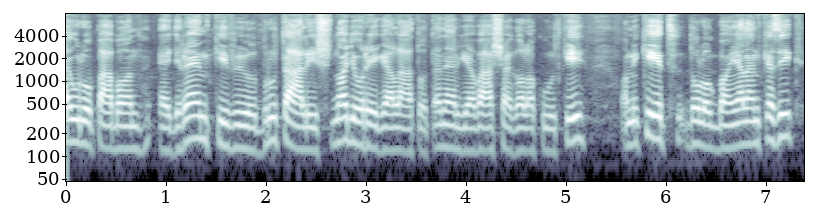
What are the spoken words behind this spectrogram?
Európában egy rendkívül brutális, nagyon régen látott energiaválság alakult ki, ami két dologban jelentkezik.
